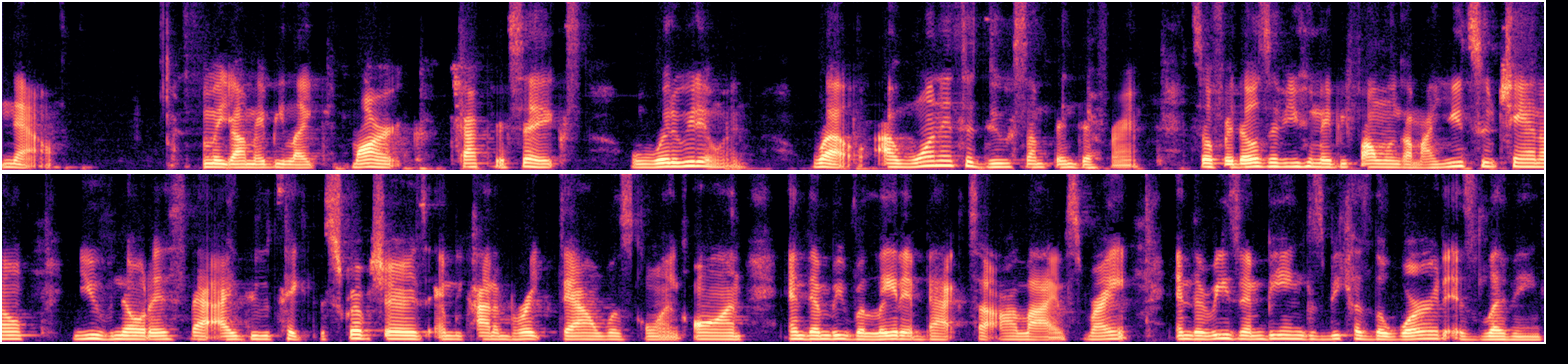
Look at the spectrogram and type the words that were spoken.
Now, some of y'all may be like, Mark chapter 6, what are we doing? Well, I wanted to do something different. So, for those of you who may be following on my YouTube channel, you've noticed that I do take the scriptures and we kind of break down what's going on and then we relate it back to our lives, right? And the reason being is because the word is living.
